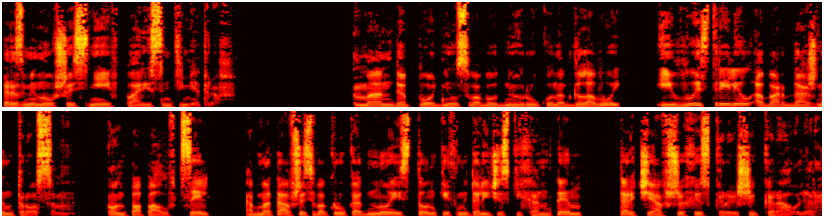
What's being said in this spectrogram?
разминувшись с ней в паре сантиметров. Манда поднял свободную руку над головой и выстрелил абордажным тросом. Он попал в цель, обмотавшись вокруг одной из тонких металлических антенн, торчавших из крыши краулера.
